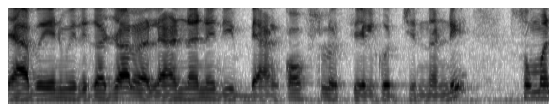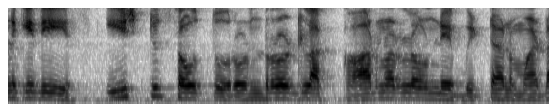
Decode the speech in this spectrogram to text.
యాభై ఎనిమిది గజాల ల్యాండ్ అనేది బ్యాంకాక్స్లో సేల్కి వచ్చిందండి సో మనకి ఇది ఈస్ట్ సౌత్ రెండు రోడ్ల కార్నర్లో ఉండే బిట్ అనమాట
